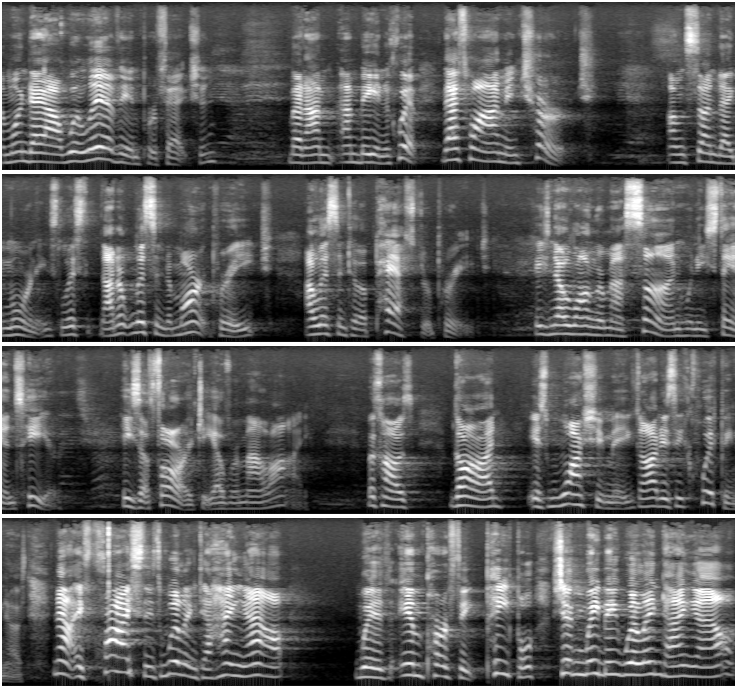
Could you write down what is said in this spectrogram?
And one day I will live in perfection, but I'm, I'm being equipped. That's why I'm in church on Sunday mornings. Listen, I don't listen to Mark preach, I listen to a pastor preach. He's no longer my son when he stands here, he's authority over my life because God is washing me, God is equipping us. Now, if Christ is willing to hang out with imperfect people, shouldn't we be willing to hang out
